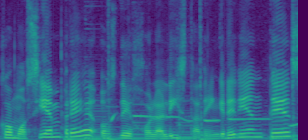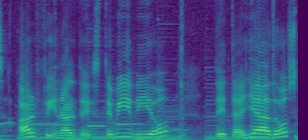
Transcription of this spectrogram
Como siempre, os dejo la lista de ingredientes al final de este vídeo detallados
